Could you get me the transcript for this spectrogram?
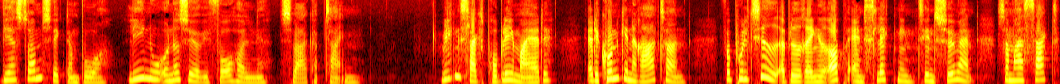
Vi har strømsvigt ombord. Lige nu undersøger vi forholdene, svarer kaptajnen. Hvilken slags problemer er det? Er det kun generatoren? For politiet er blevet ringet op af en slægtning til en sømand, som har sagt,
